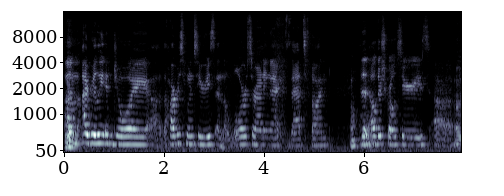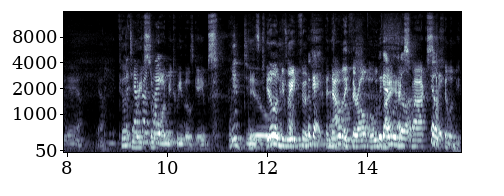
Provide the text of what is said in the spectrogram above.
Um, I really enjoy uh, the Harvest Moon series and the lore surrounding that because that's fun. Oh, The. Elder Scrolls series. Uh, oh yeah, yeah. I feel like Attack we wait on so Titan. long between those games. We Yeah. do. It's killing me It's waiting a- for- Okay. And now like they're all owned by move it along. Xbox. Tony. Killing me.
